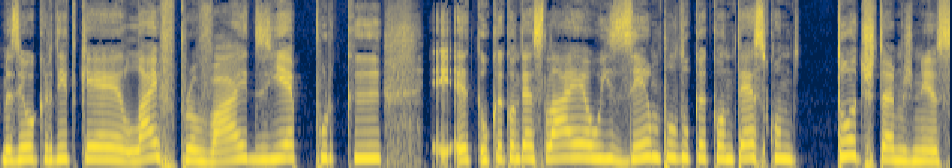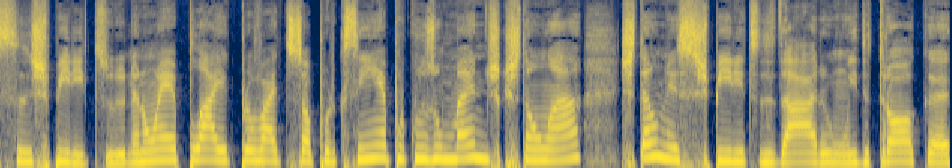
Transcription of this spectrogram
mas eu acredito que é life provides e é porque é- o que acontece lá é o exemplo do que acontece quando todos estamos nesse espírito. Não é a playa que provide só porque sim, é porque os humanos que estão lá estão nesse espírito de dar um e de troca,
